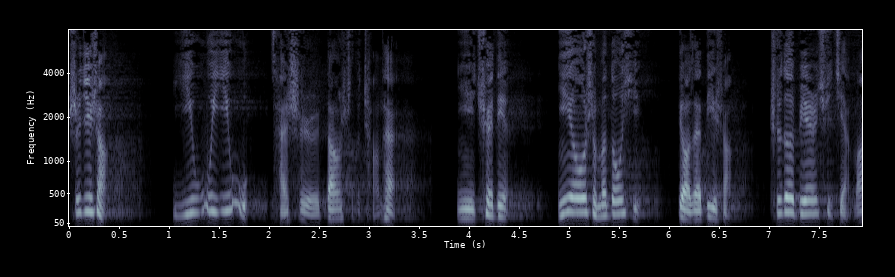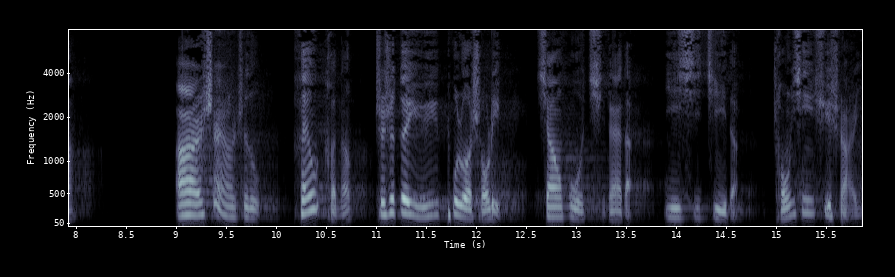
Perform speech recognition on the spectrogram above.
实际上，一物一物才是当时的常态。你确定你有什么东西掉在地上值得别人去捡吗？而禅让制度很有可能只是对于部落首领相互期待的依稀记忆的重新叙事而已。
